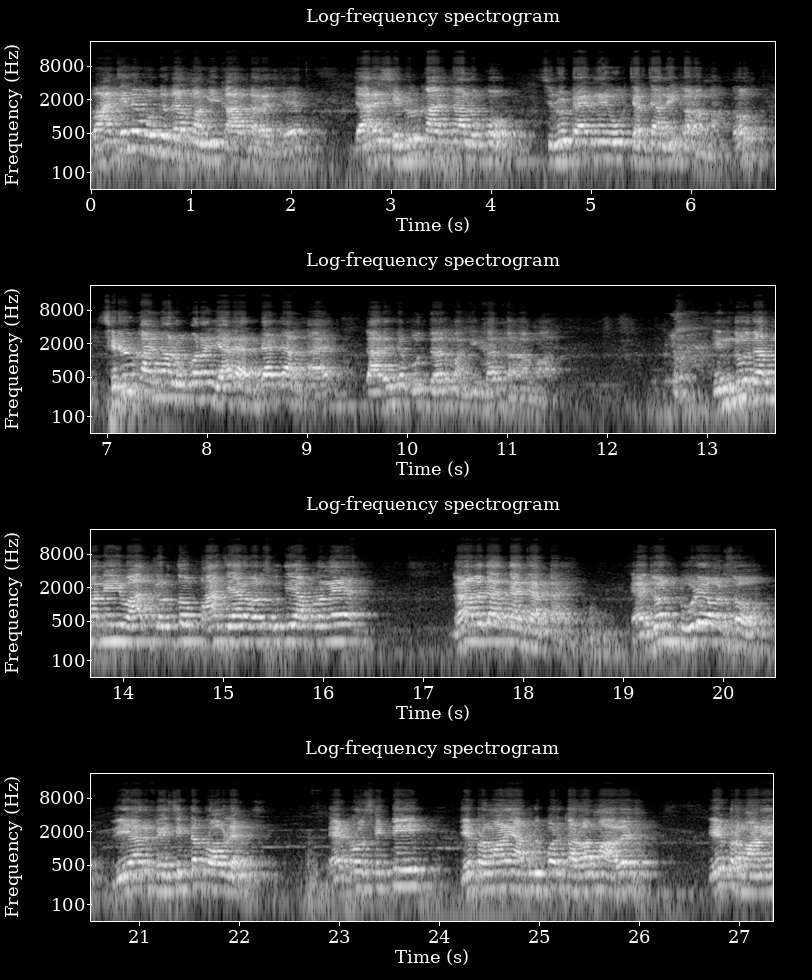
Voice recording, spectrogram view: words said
વાંચીને બુદ્ધ ધર્મ અંગીકાર કરે છે. જ્યારે શેડ્યુલ કાસ્ટના લોકો શેડ્યુલ ટ્રાઇબની હું ચર્ચા નહીં કરવા માંગતો. શેડ્યુલ કાસ્ટના લોકોને જ્યારે અત્યાચાર થાય, ત્યારે તે બુદ્ધ ધર્મ અંગીકાર કરવામાં આવે. હિન્દુ ધર્મની વાત કરું તો પાંચ હજાર વર્ષ સુધી આપણને ઘણા બધા અત્યાચાર થાય. As on today also we are facing the problems atrocity જે પ્રમાણે આપણી ઉપર કરવામાં આવે છે, એ પ્રમાણે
